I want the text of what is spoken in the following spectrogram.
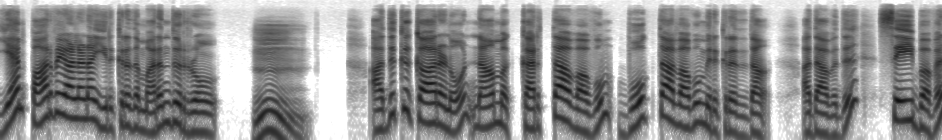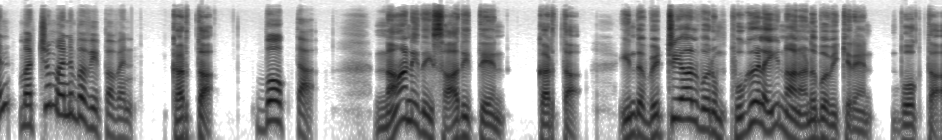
ஏன் பார்வையாளனா இருக்கிறத மறந்துடுறோம்? அதுக்கு காரணம் நாம கர்த்தாவாவும் போக்தாவாவும் இருக்கிறது தான் அதாவது செய்பவன் மற்றும் அனுபவிப்பவன். கர்த்தா. போக்தா. நான் இதை சாதித்தேன் கர்த்தா. இந்த வெற்றியால் வரும் புகழை நான் அனுபவிக்கிறேன் போக்தா.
